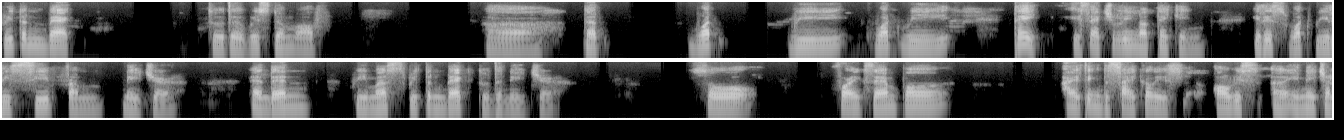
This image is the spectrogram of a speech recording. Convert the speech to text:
return back to the wisdom of uh, that what we what we take is actually not taking it is what we receive from nature. And then we must return back to the nature. So, for example, I think the cycle is always uh, in nature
